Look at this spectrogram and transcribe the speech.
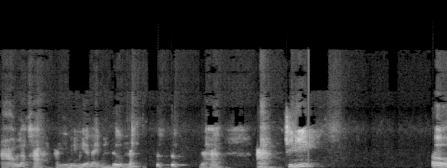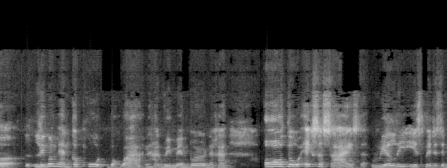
เอาละค่ะ อันนี้ไม่มีอะไรเหมือนเดิมนะตึ๊ดๆนะคะอะทีนี้เอ่อลิเบอร์แมนก็พูดบอกว่านะคะ remember นะคะ although exercise really is medicine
